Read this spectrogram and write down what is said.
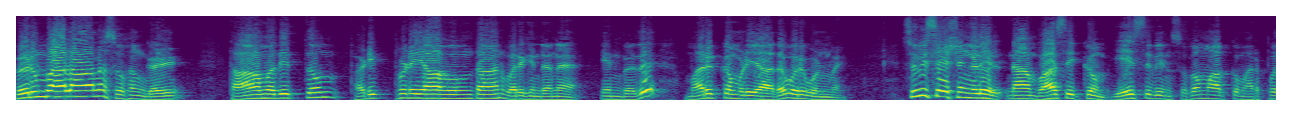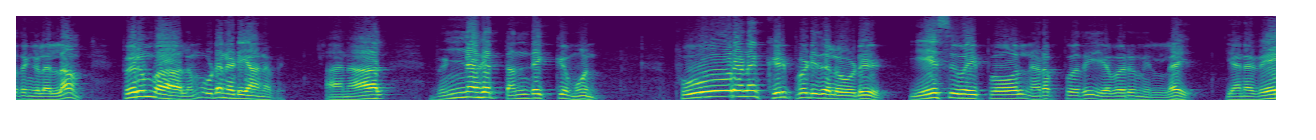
பெரும்பாலான சுகங்கள் தாமதித்தும் படிப்படையாகவும் தான் வருகின்றன என்பது மறுக்க முடியாத ஒரு உண்மை. சுவிசேஷங்களில் நாம் வாசிக்கும் இயேசுவின் சுகமாக்கும் அற்புதங்கள் எல்லாம் பெரும்பாலும் உடனடியானவை. ஆனால் விண்ணக தந்தைக்கு முன் பூரண கீழ்ப்படிதலோடு இயேசுவை போல் நடப்பது எவரும் இல்லை. எனவே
